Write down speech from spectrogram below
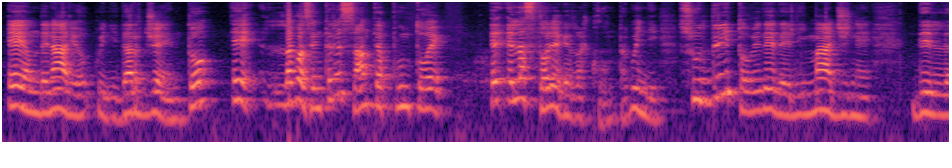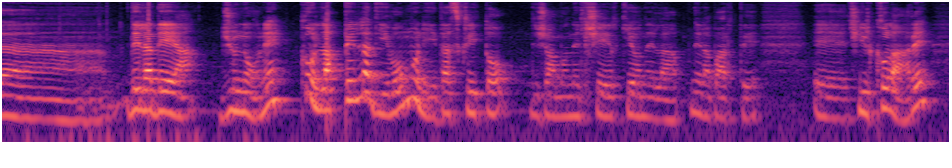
è un denario quindi d'argento e la cosa interessante appunto è, è, è la storia che racconta. Quindi sul dritto vedete l'immagine del, della dea Giunone con l'appellativo moneta scritto diciamo nel cerchio nella, nella parte eh, circolare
